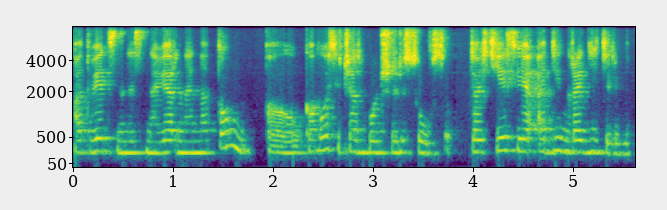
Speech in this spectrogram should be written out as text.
ответственность, наверное, на том, э, у кого сейчас больше ресурсов. То есть если один родитель, вот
